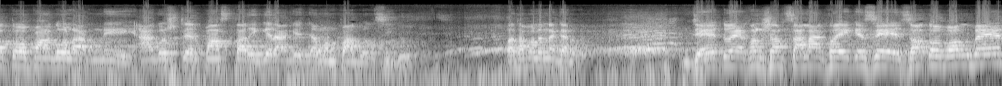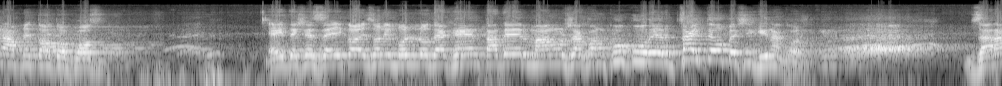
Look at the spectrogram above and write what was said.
অত পাগল আর নেই। আগস্টের পাঁচ তারিখের আগে যেমন পাগল ছিল। কথা বলেন না কেন? যেহেতু এখন সব চালাক হয়ে গেছে, যত বলবেন আপনি তত পচবেন। এই দেশে যেই কয়জনই বলল, দেখেন তাদের মানুষ এখন কুকুরের চাইতেও বেশি ঘৃণা করে। যারা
